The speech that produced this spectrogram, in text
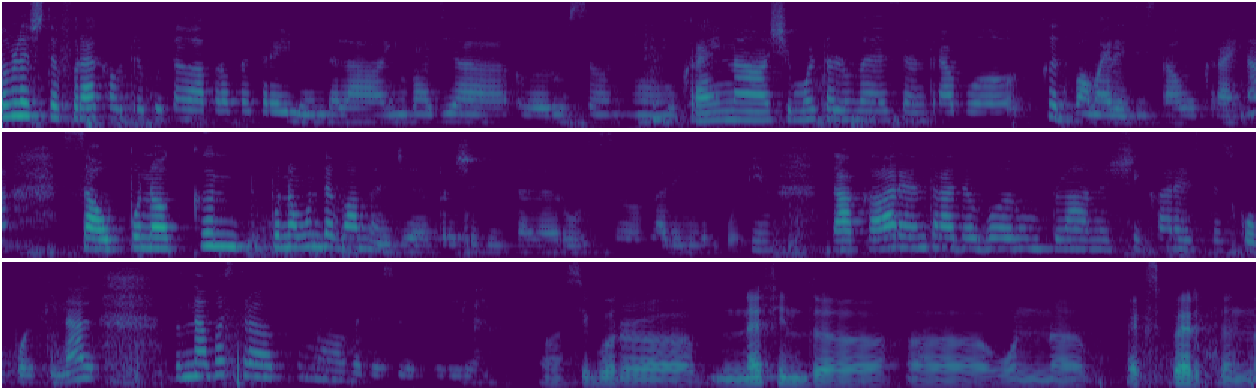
Domnule Ștefurac, au trecut aproape trei luni de la invazia uh, rusă în Ucraina și multă lume se întreabă cât va mai rezista Ucraina sau până când, până unde va merge președintele rus uh, Vladimir Putin, dacă are într-adevăr un plan și care este scopul final. Dumneavoastră, cum vedeți lucrurile? Sigur, nefiind un expert în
